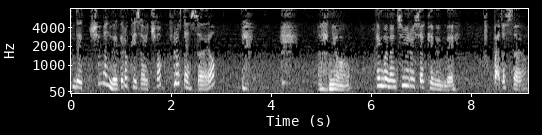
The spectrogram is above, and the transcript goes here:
근데 춤은 왜 그렇게 잘 춰? 프로 댄서예요? 아니요. 탱고는 취미로 시작했는데 푹 빠졌어요.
